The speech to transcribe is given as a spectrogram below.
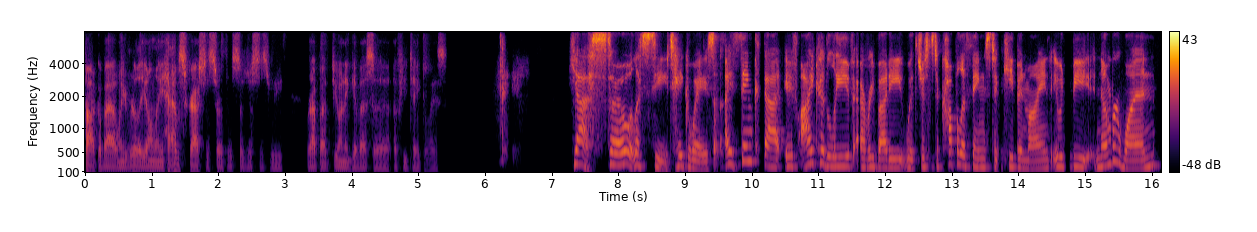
talk about. And we really only have scratched the surface. So, just as we wrap up, do you want to give us a, a few takeaways? Yes. So let's see, takeaways. I think that if I could leave everybody with just a couple of things to keep in mind, it would be number one,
